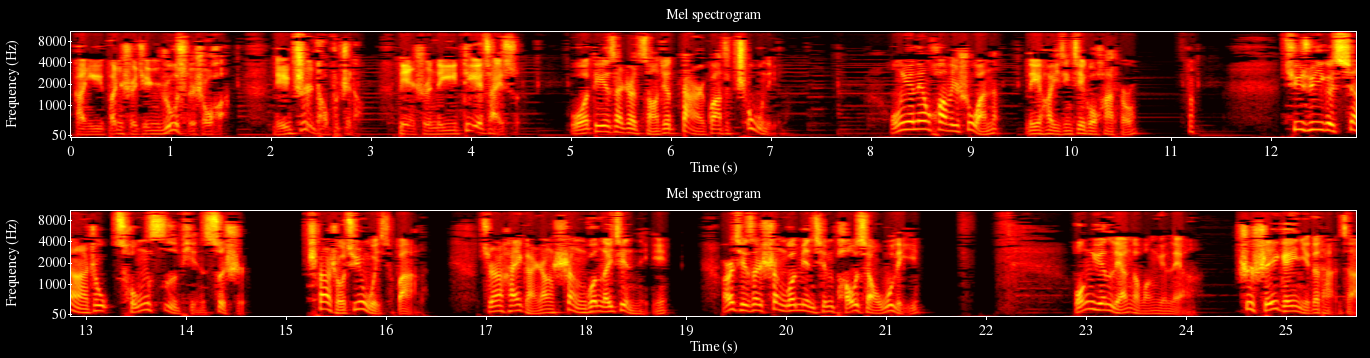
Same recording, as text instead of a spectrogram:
敢与本使君如此说话？你知道不知道？便是你爹在此，我爹在这早就大耳刮子抽你了。”王元良话未说完呢，李浩已经接过话头：“哼，区区一个夏州从四品四使，插手军务也就罢了，居然还敢让上官来见你！”而且在上官面前咆哮无礼，王元良啊，王元良，是谁给你的胆子？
